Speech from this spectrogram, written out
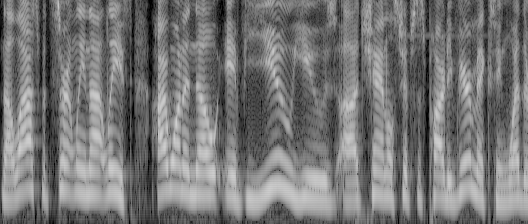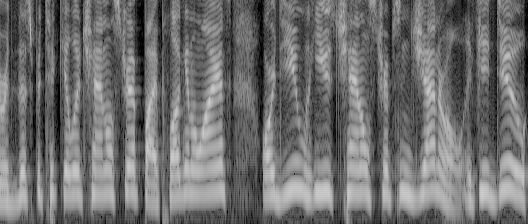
Now, last but certainly not least, I want to know if you use uh, channel strips as part of your mixing, whether it's this particular channel strip by Plugin Alliance, or do you use channel strips in general? If you do,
